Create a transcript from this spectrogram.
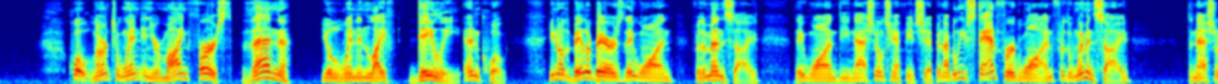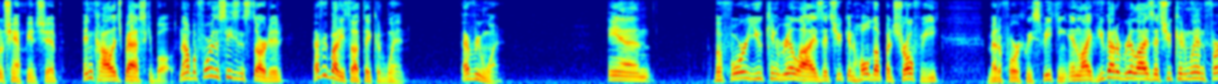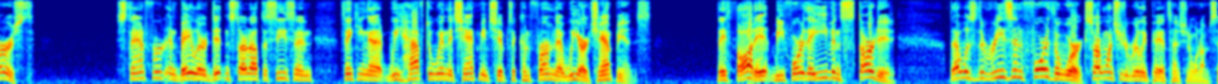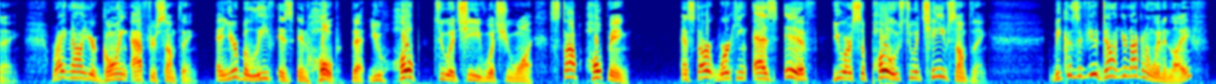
Quote, learn to win in your mind first. Then you'll win in life daily. End quote. You know, the Baylor Bears, they won for the men's side. They won the national championship, and I believe Stanford won for the women's side the national championship in college basketball. Now, before the season started, everybody thought they could win. Everyone. And before you can realize that you can hold up a trophy, metaphorically speaking, in life, you got to realize that you can win first. Stanford and Baylor didn't start out the season thinking that we have to win the championship to confirm that we are champions. They thought it before they even started. That was the reason for the work. So I want you to really pay attention to what I'm saying. Right now, you're going after something, and your belief is in hope that you hope to achieve what you want. Stop hoping and start working as if you are supposed to achieve something. Because if you don't, you're not going to win in life.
